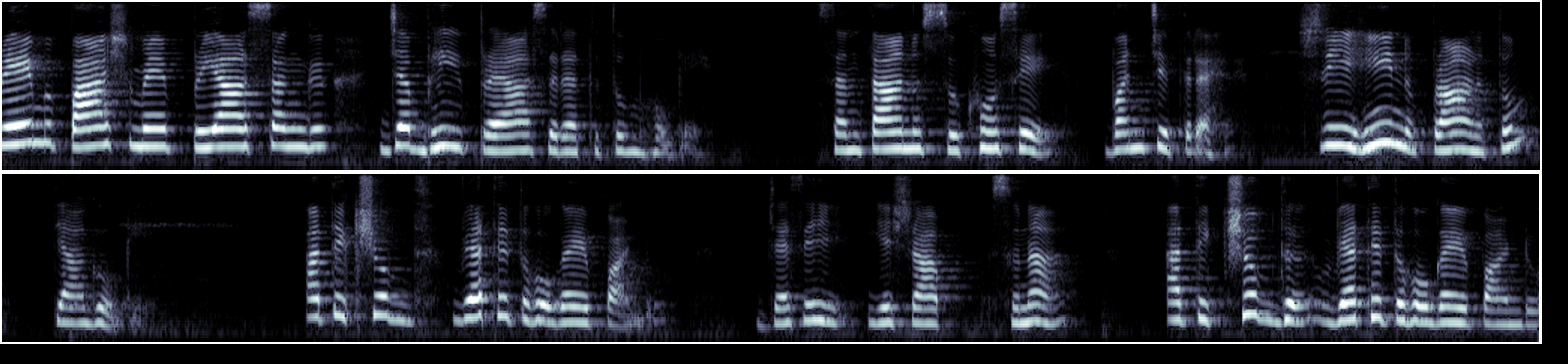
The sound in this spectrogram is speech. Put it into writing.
प्रेम पाश में प्रिया संग जब भी प्रयासरत तुम होगे। संतान सुखों से वंचित रहे। श्रीहीन प्राण तुम त्यागोगे। अति क्षुब्ध व्यथित हो गए पांडु। जैसे ही ये श्राप सुना, अति क्षुब्ध व्यथित हो गए पांडु।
